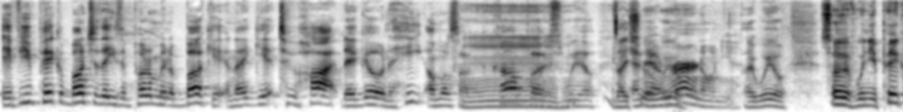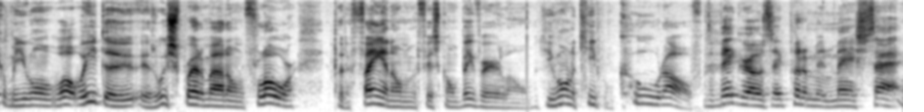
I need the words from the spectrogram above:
If you pick a bunch of these and put them in a bucket and they get too hot, they go in the heat almost like a compost will, Mm-hmm. They and sure they'll burn on you. They will. So if when you pick them, you want what we do is we spread them out on the floor, and put a fan on them if it's going to be very long. But you want to keep them cooled off. The big grows, they put them in mesh sacks.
